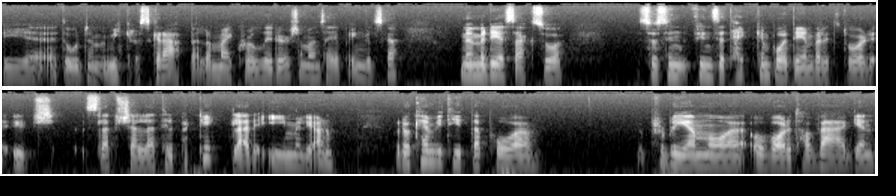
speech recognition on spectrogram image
i ett ord som mikroskräp eller microlitter som man säger på engelska. Men med det sagt så, så finns det tecken på att det är en väldigt stor utsläppskälla till partiklar i miljön. Och då kan vi titta på problem och, och var det tar vägen.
